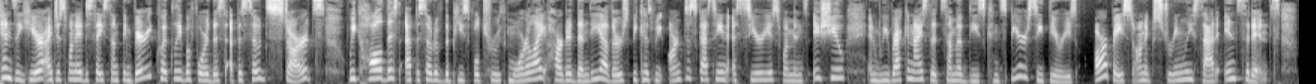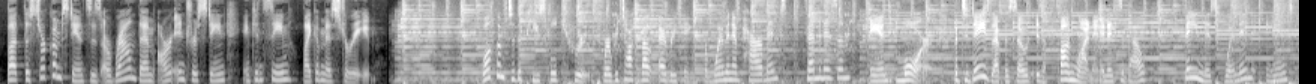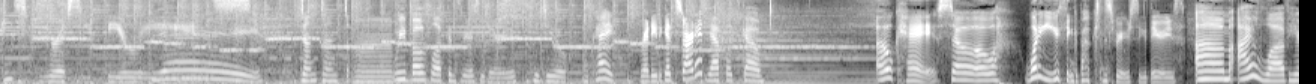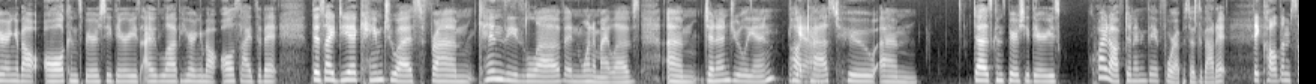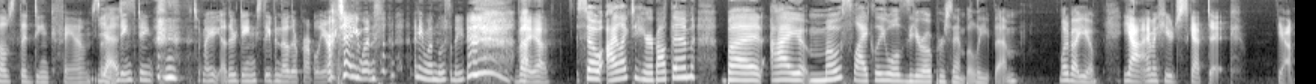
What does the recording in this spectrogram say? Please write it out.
Kenzie here. I just wanted to say something very quickly before this episode starts. We call this episode of The Peaceful Truth more lighthearted than the others because we aren't discussing a serious women's issue, and we recognize that some of these conspiracy theories are based on extremely sad incidents, but the circumstances around them are interesting and can seem like a mystery. Welcome to The Peaceful Truth, where we talk about everything from women empowerment, feminism, and more. But today's episode is a fun one, and it's about famous women and conspiracy theories. Yay! Dun dun dun. We both love conspiracy theories. We do. Okay, ready to get started? Yep, let's go. Okay, so what do you think about conspiracy theories? Um, I love hearing about all conspiracy theories. I love hearing about all sides of it. This idea came to us from Kenzie's love and one of my loves, um, Jenna and Julien Yeah. podcast, who um, does conspiracy theories quite often. I think they have four episodes about it. They call themselves the Dink Fam. So Yes. dink dink to my other dinks, even though there probably aren't anyone anyone listening. But yeah. So I like to hear about them, but I most likely will 0% believe them. What about you? Yeah, I'm a huge skeptic. Yeah.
